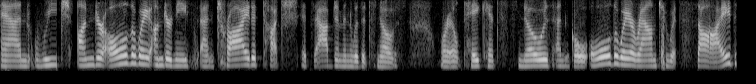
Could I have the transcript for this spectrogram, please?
and reach under all the way underneath and try to touch its abdomen with its nose. Or it'll take its nose and go all the way around to its side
